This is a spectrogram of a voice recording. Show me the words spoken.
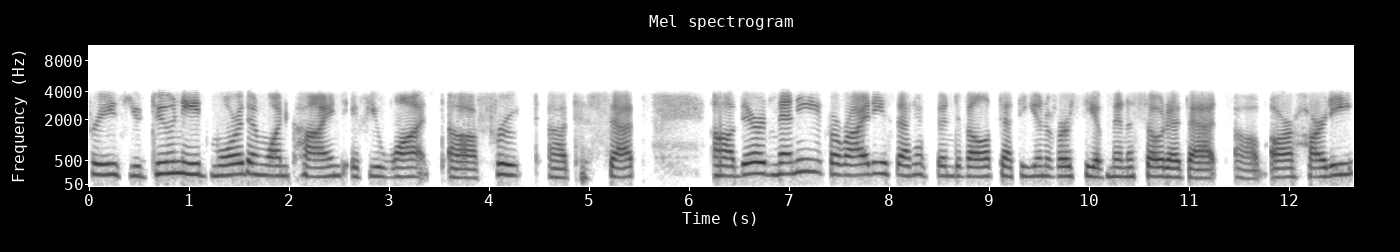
trees. You do need more than one kind if you want uh, fruit uh, to set. Uh, there are many varieties that have been developed at the University of Minnesota that uh, are hardy.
